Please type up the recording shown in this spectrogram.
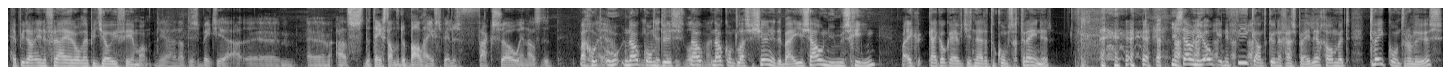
heb je dan in de vrije rol heb je Joey Veerman. Ja, dat is een beetje... eh, eh, als de tegenstander de bal heeft, spelen ze vaak zo. En als de, Maar goed, Nou ja, hoe, nou, komt dus, worden, nou, maar- nou komt Lasse Schöne erbij. Je zou nu misschien, maar ik kijk ook eventjes naar de toekomstige trainer. je zou nu ook in de vierkant kunnen gaan spelen. Gewoon met twee controleurs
